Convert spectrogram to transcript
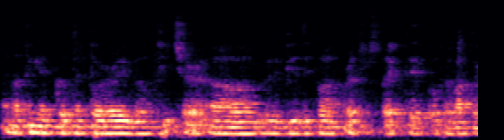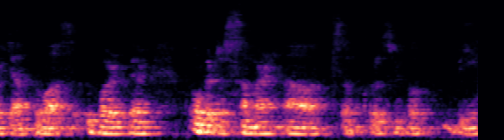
And Nottingham Contemporary will feature a really beautiful retrospective of Eva Koťátková's work there over the summer. Uh, so of course we will be,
